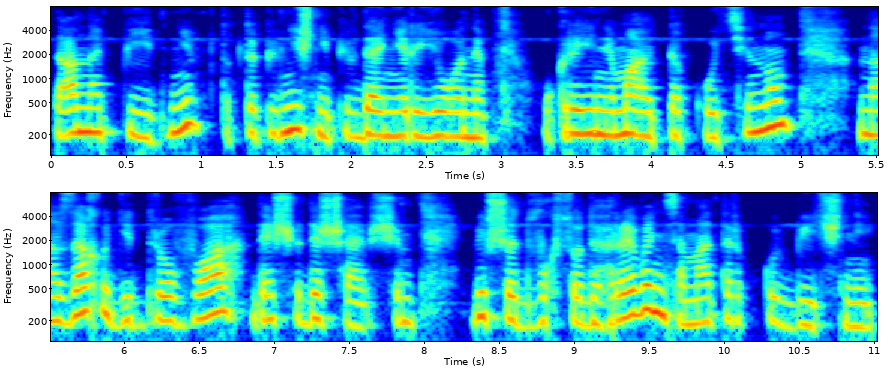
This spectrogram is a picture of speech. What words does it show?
та на півдні, тобто північні і південні регіони України мають таку ціну. На заході дрова дещо дешевші, більше 200 гривень за метр кубічний.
